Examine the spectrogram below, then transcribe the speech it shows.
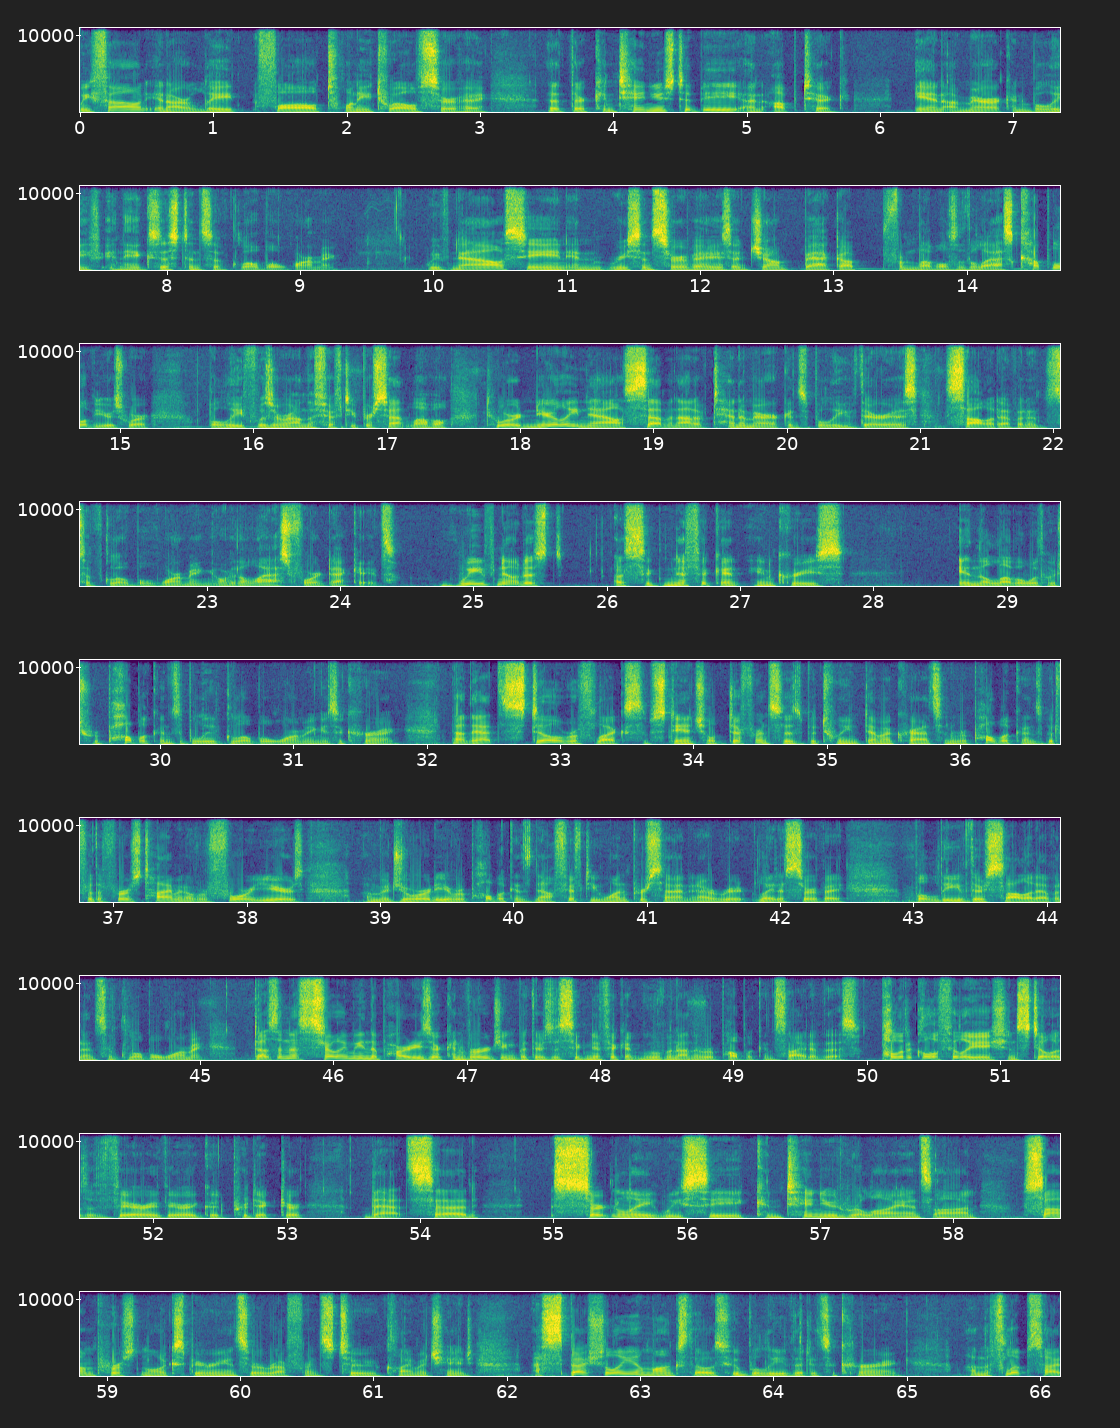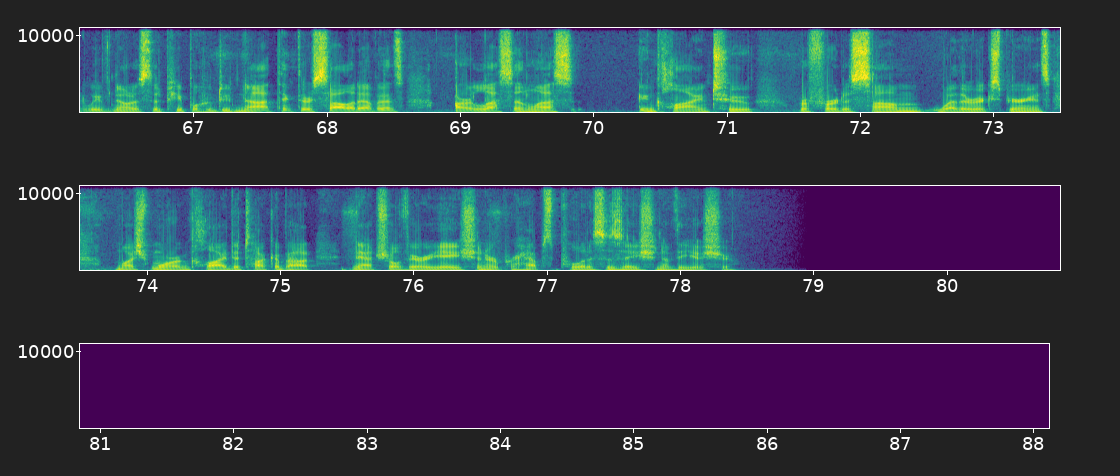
We found in our late fall 2012 survey that there continues to be an uptick in American belief in the existence of global warming. We've now seen in recent surveys a jump back up from levels of the last couple of years where belief was around the 50% level to where nearly now 7 out of 10 Americans believe there is solid evidence of global warming over the last four decades. We've noticed a significant increase in the level with which Republicans believe global warming is occurring. Now that still reflects substantial differences between Democrats and Republicans, but for the first time in over four years, a majority of Republicans, now 51% in our latest survey, believe there's solid evidence of global warming. Doesn't necessarily mean the parties are converging, but there's a significant movement on the Republican side of this. Political affiliation still is a very, very good predictor. That said, certainly we see continued reliance on some personal experience or reference to climate change, especially amongst those who believe that it's occurring. On the flip side, we've noticed that people who do not think there's solid evidence are less and less inclined to refer to some weather experience, much more inclined to talk about natural variation or perhaps politicization of the issue.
